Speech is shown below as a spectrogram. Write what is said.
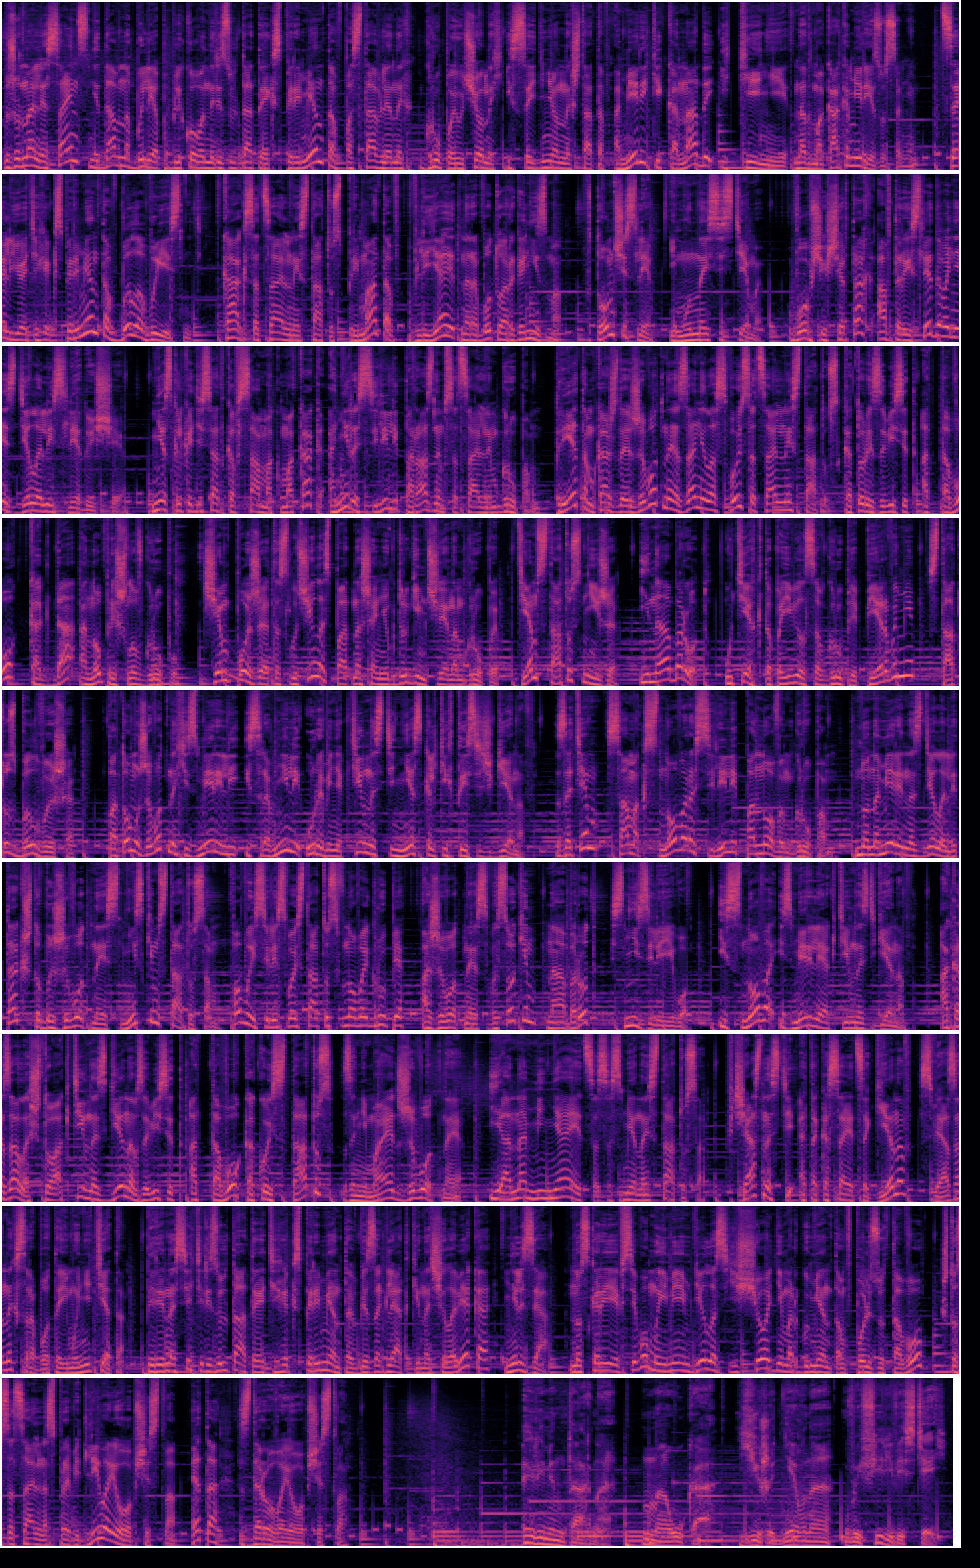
В журнале Science недавно были опубликованы результаты экспериментов, поставленных группой ученых из Соединенных Штатов Америки, Канады и Кении над макаками-резусами. Целью этих экспериментов было выяснить, как социальный статус приматов влияет на работу организма, в том числе иммунной системы. В общих чертах авторы исследования сделали следующее. Несколько десятков самок макак они расселили по разным социальным группам. При этом каждое животное заняло свой социальный статус, который зависит от того, когда оно пришло пришло в группу. Чем позже это случилось по отношению к другим членам группы, тем статус ниже. И наоборот, у тех, кто появился в группе первыми, статус был выше. Потом у животных измерили и сравнили уровень активности нескольких тысяч генов. Затем самок снова расселили по новым группам, но намеренно сделали так, чтобы животные с низким статусом повысили свой статус в новой группе, а животные с высоким, наоборот, снизили его. И снова измерили активность генов. Оказалось, что активность генов зависит от того, какой статус занимает животное. И она меняется со сменой статуса. В частности, это касается генов, связанных с работой иммунитета. Переносить результаты этих экспериментов без оглядки на человека нельзя. Но, скорее всего, мы имеем дело с еще одним аргументом в пользу того, что социально справедливое общество – это здоровое общество. Элементарно. Наука. Ежедневно в эфире «Вестей».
